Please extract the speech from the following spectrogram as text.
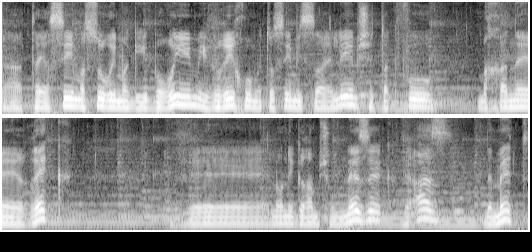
שהטייסים הסורים הגיבורים הבריחו מטוסים ישראלים שתקפו מחנה ריק ולא נגרם שום נזק, ואז באמת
